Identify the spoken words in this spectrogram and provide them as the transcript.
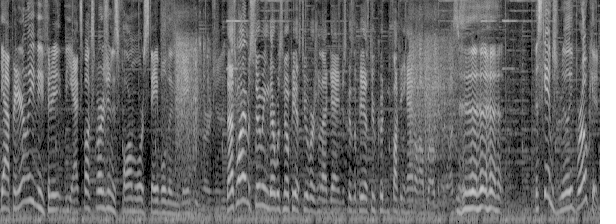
Yeah, apparently the three the Xbox version is far more stable than the GameCube version. That's why I'm assuming there was no PS2 version of that game, just because the PS2 couldn't fucking handle how broken it was. this game's really broken.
